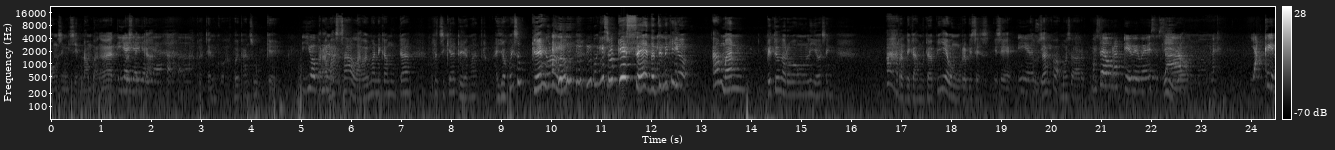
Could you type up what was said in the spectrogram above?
wong sing isin nom banget iya terus iya iya nikah. iya. Ha. badan gua aku kan suge iya bener. masalah memang nikah muda rezeki ada yang ngatur. Ayo kowe suge ngono lho. Kowe suge sih dadi niki yo aman. Beda karo wong arep nikah muda piye wong urip isih isih iya susah sih. kok masa arep masa urip dhewe wae susah iya. Meh, yakin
